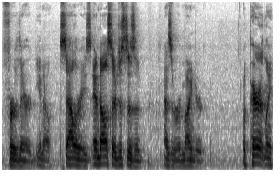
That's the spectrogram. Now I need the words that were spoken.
for their, you know, salaries. And also, just as a as a reminder, apparently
